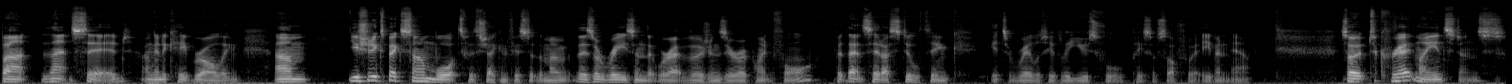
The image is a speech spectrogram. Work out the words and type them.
But that said, I'm going to keep rolling. Um, you should expect some warts with Shaken Fist at the moment. There's a reason that we're at version 0.4, but that said, I still think it's a relatively useful piece of software even now. So to create my instance,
